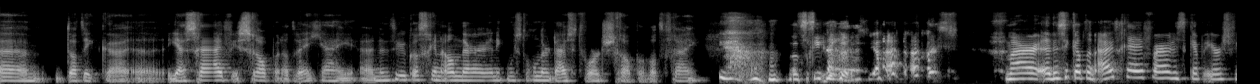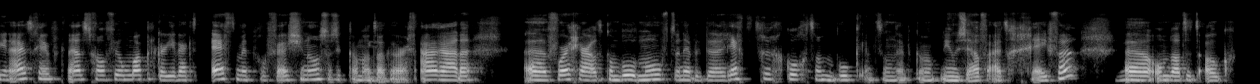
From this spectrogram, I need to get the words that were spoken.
um, dat ik, uh, ja, schrijven is schrappen, dat weet jij uh, natuurlijk als geen ander. En ik moest honderdduizend woorden schrappen, wat vrij. Ja, dat schiet dus. Ja. Maar, dus ik had een uitgever, dus ik heb eerst via een uitgever gedaan. Het is gewoon veel makkelijker. Je werkt echt met professionals, dus ik kan dat ook heel erg aanraden. Vorig jaar had ik een bold move, toen heb ik de rechten teruggekocht van mijn boek en toen heb ik hem opnieuw zelf uitgegeven. Omdat het ook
